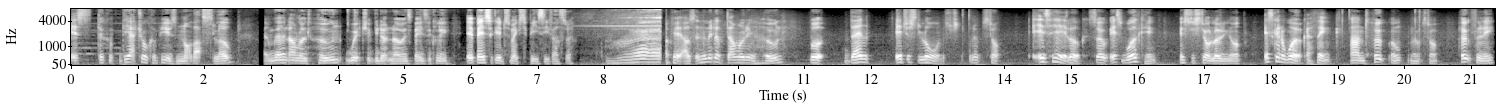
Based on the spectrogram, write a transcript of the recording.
it's the the actual computer is not that slow. I'm going to download Hone, which if you don't know is basically it basically just makes your PC faster. okay, I was in the middle of downloading Hone, but then it just launched. No, stop. It's here, look. So it's working. It's just still loading up. It's gonna work, I think. And hope. Oh no, stop. Hopefully,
